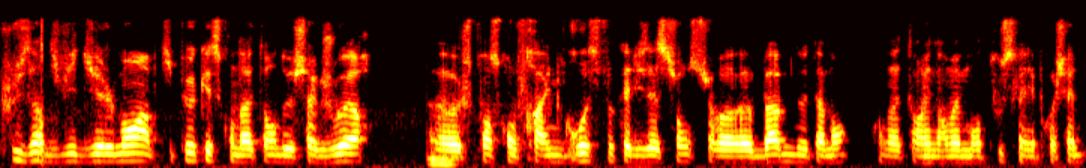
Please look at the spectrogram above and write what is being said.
plus individuellement, un petit peu qu'est-ce qu'on attend de chaque joueur. Euh, je pense qu'on fera une grosse focalisation sur euh, Bam notamment. On attend énormément tous l'année prochaine.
